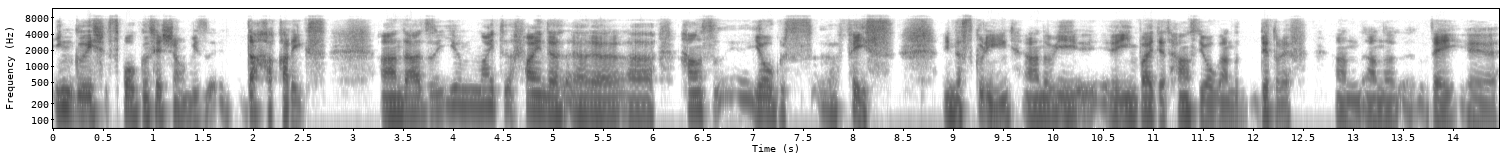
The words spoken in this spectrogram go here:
English spoken session with Daha colleagues. And as you might find uh, uh, Hans Jorg's face in the screen, and we invited Hans Jorg and Detlef and, and they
